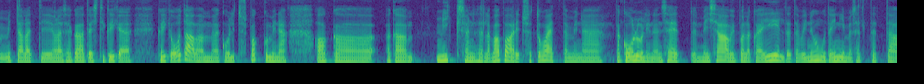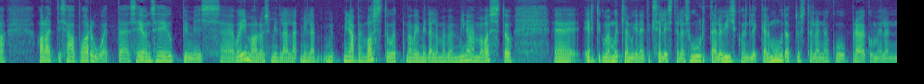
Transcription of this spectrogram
mitte alati ei ole see ka tõesti kõige, kõige odavam koolituspakkumine, aga, aga miks on selle vabahariduse toetamine väga oluline, on see, et me ei saa võib-olla ka eeldada või nõuda inimeselt, et ta alati saab aru, et see on see õppimisvõimalus, millele, mille mina pean vastu võtma või millele ma pean minema vastu, eriti kui me mõtlemegi näiteks sellistele suurtele ühiskondlikele muudatustele, nagu praegu meil on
